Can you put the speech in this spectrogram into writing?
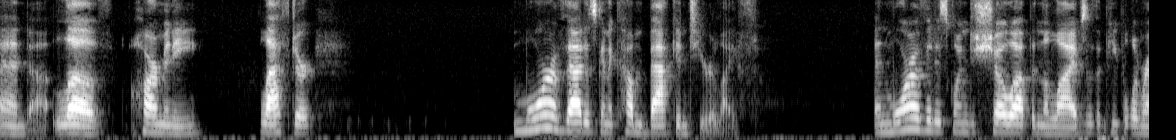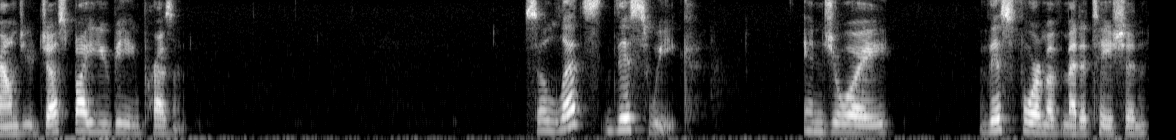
and uh, love, harmony, laughter, more of that is going to come back into your life. And more of it is going to show up in the lives of the people around you just by you being present. So let's this week enjoy this form of meditation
